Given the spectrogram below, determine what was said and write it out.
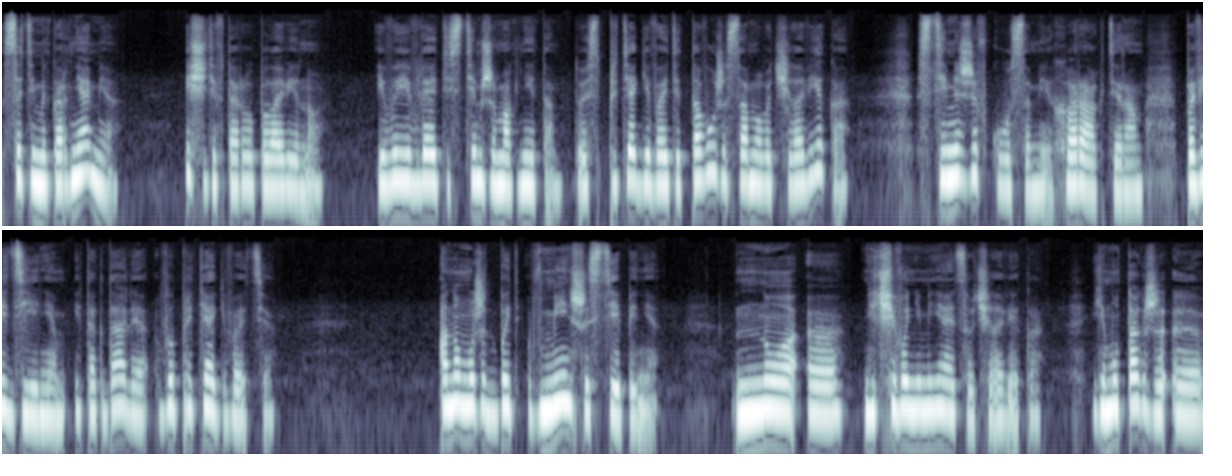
с этими корнями ищете вторую половину, и вы являетесь тем же магнитом, то есть притягиваете того же самого человека с теми же вкусами, характером, поведением и так далее, вы притягиваете. Оно может быть в меньшей степени, но э, ничего не меняется у человека. Ему также э,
